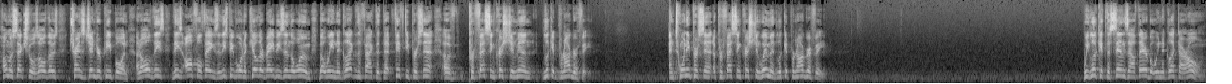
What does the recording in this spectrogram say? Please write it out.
homosexuals, all oh, those transgender people, and, and all these, these awful things, and these people want to kill their babies in the womb. But we neglect the fact that, that 50% of professing Christian men look at pornography. And 20% of professing Christian women look at pornography. We look at the sins out there, but we neglect our own.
